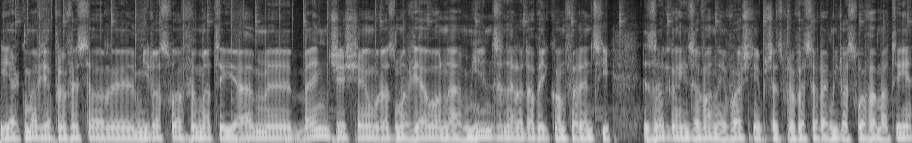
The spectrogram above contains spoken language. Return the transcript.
jak mawia profesor Mirosław Matyja, będzie się rozmawiało na międzynarodowej konferencji zorganizowanej właśnie przez profesora Mirosława Matyję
